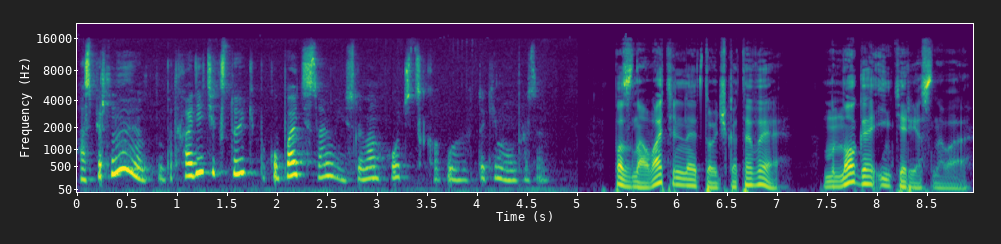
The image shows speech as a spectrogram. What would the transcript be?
А спиртное, подходите к стойке, покупайте сами, если вам хочется, как бы, таким образом. Познавательная точка ТВ. Много интересного.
